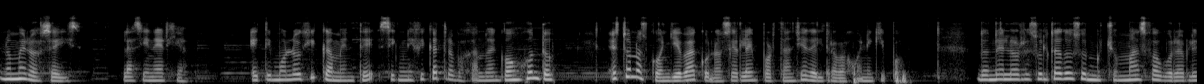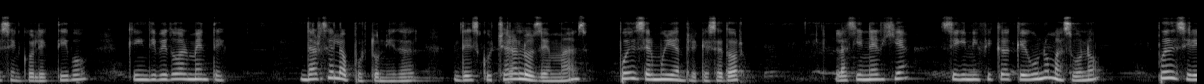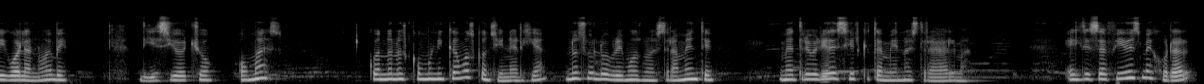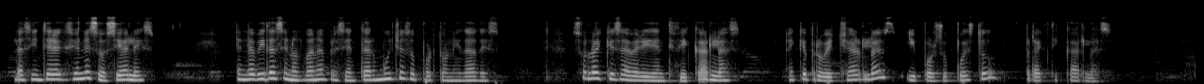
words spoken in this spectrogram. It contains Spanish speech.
Número 6. La sinergia. Etimológicamente significa trabajando en conjunto. Esto nos conlleva a conocer la importancia del trabajo en equipo, donde los resultados son mucho más favorables en colectivo que individualmente. Darse la oportunidad de escuchar a los demás puede ser muy enriquecedor. La sinergia significa que 1 más 1 puede ser igual a 9, 18 o más. Cuando nos comunicamos con sinergia, no solo abrimos nuestra mente, me atrevería a decir que también nuestra alma. El desafío es mejorar las interacciones sociales. En la vida se nos van a presentar muchas oportunidades. Solo hay que saber identificarlas, hay que aprovecharlas y por supuesto practicarlas.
